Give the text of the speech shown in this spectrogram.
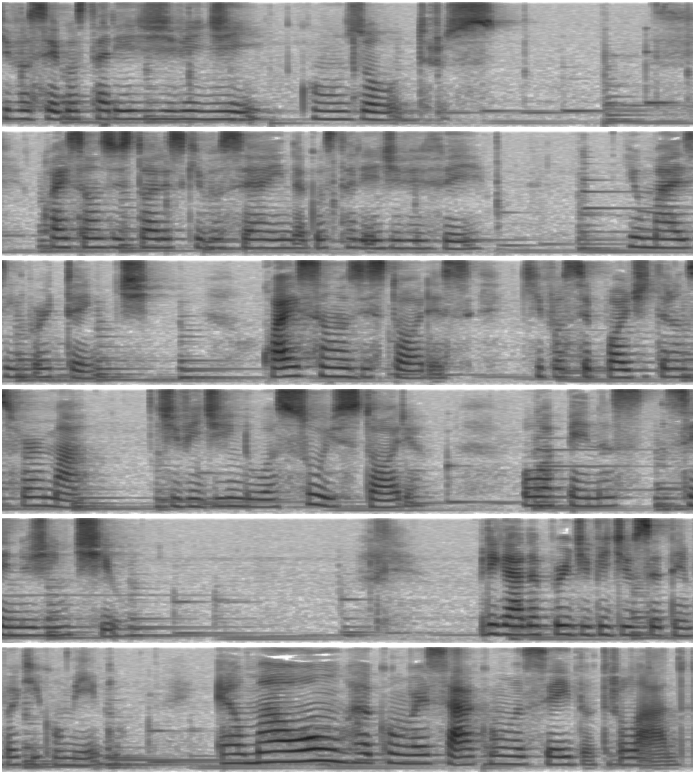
que você gostaria de dividir com os outros? Quais são as histórias que você ainda gostaria de viver? E o mais importante, quais são as histórias que você pode transformar dividindo a sua história ou apenas sendo gentil? Obrigada por dividir o seu tempo aqui comigo. É uma honra conversar com você aí do outro lado.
